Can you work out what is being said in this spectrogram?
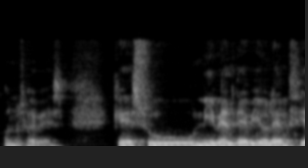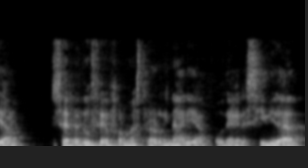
con los bebés. Que su nivel de violencia se reduce de forma extraordinaria o de agresividad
